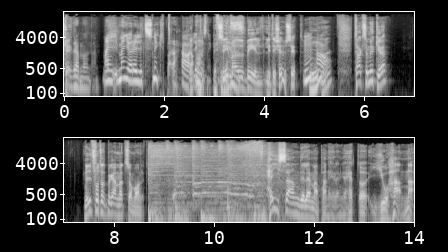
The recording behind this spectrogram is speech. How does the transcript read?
Jag drar mig undan. Man, man gör det lite snyggt bara. Ja, lite snyggt. Simma ur bild, lite tjusigt. Ja. Tack så mycket. Nu fortsätter programmet som vanligt. Hejsan Dilemmapanelen, jag heter Johanna.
